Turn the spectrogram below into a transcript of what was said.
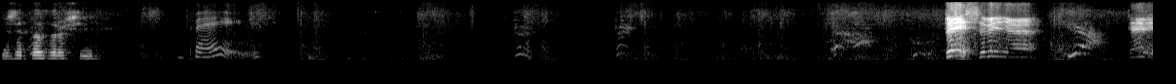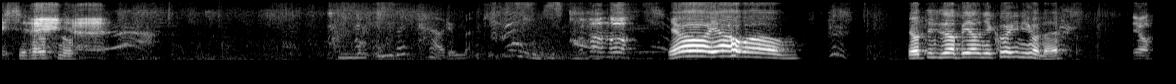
že to zruší. Bang. Ty svině! Ty svině! Ho! Jo, já ho mám. Jo, ty jsi zabíjel někoho jiného, ne? Jo.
